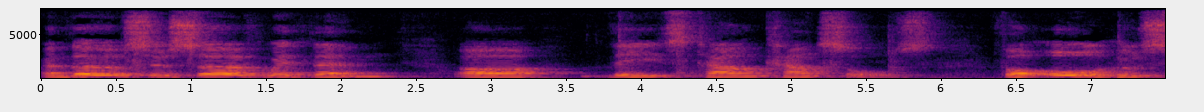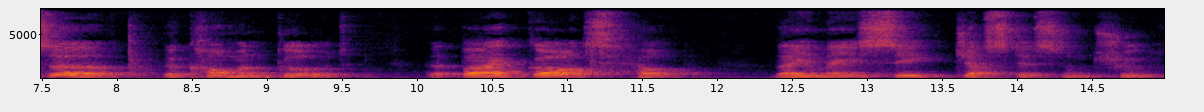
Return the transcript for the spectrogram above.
and those who serve with them are these town councils, for all who serve the common good, that by God's help they may seek justice and truth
